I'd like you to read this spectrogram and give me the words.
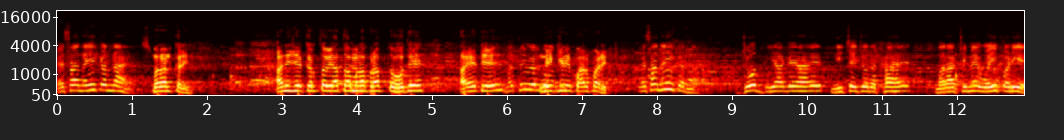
ऐसा नहीं करना है। स्मरण करेन आणि जे कर्तव्य आता मला प्राप्त होते आहे ते लेखीने पार पाडेल ऐसा नहीं करना है। जो दिया गया है नीचे जो रखा है मराठी में वही पढ़िए।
